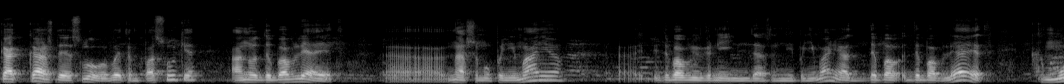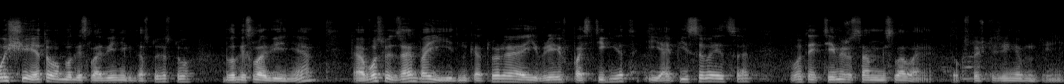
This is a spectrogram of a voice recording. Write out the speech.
как каждое слово в этом посуке, оно добавляет нашему пониманию, добавлю, вернее, даже не пониманию, а добавляет к мощи этого благословения, к достоинству благословения. Восвет Зайн Баидн, которая евреев постигнет и описывается вот теми же самыми словами, только с точки зрения внутренней.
